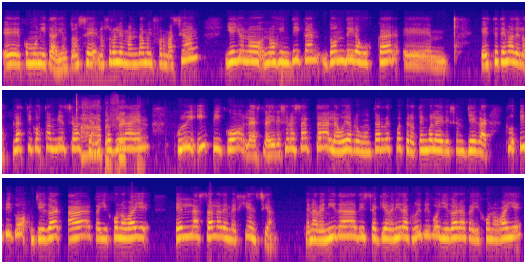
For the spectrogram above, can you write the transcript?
eh, comunitario. Entonces nosotros les mandamos información y ellos nos indican dónde ir a buscar eh, este tema de los plásticos también, Sebastián. Ah, Esto queda en Club Hípico, la, la, dirección exacta la voy a preguntar después, pero tengo la dirección llegar. Club Hípico, llegar a Callejón Ovalle en la sala de emergencia. En Avenida, dice aquí Avenida Club Hípico, llegar a Callejón Ovalle.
